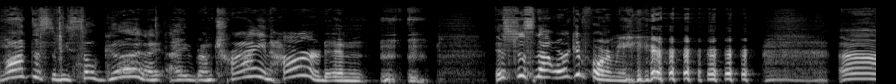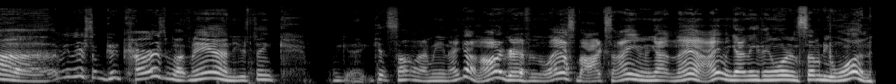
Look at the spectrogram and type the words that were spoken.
want this to be so good. I, I I'm trying hard, and it's just not working for me here. uh, I mean, there's some good cards, but man, you think we get something. I mean, I got an autograph in the last box, and I ain't even gotten that. I haven't got anything older than 71.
